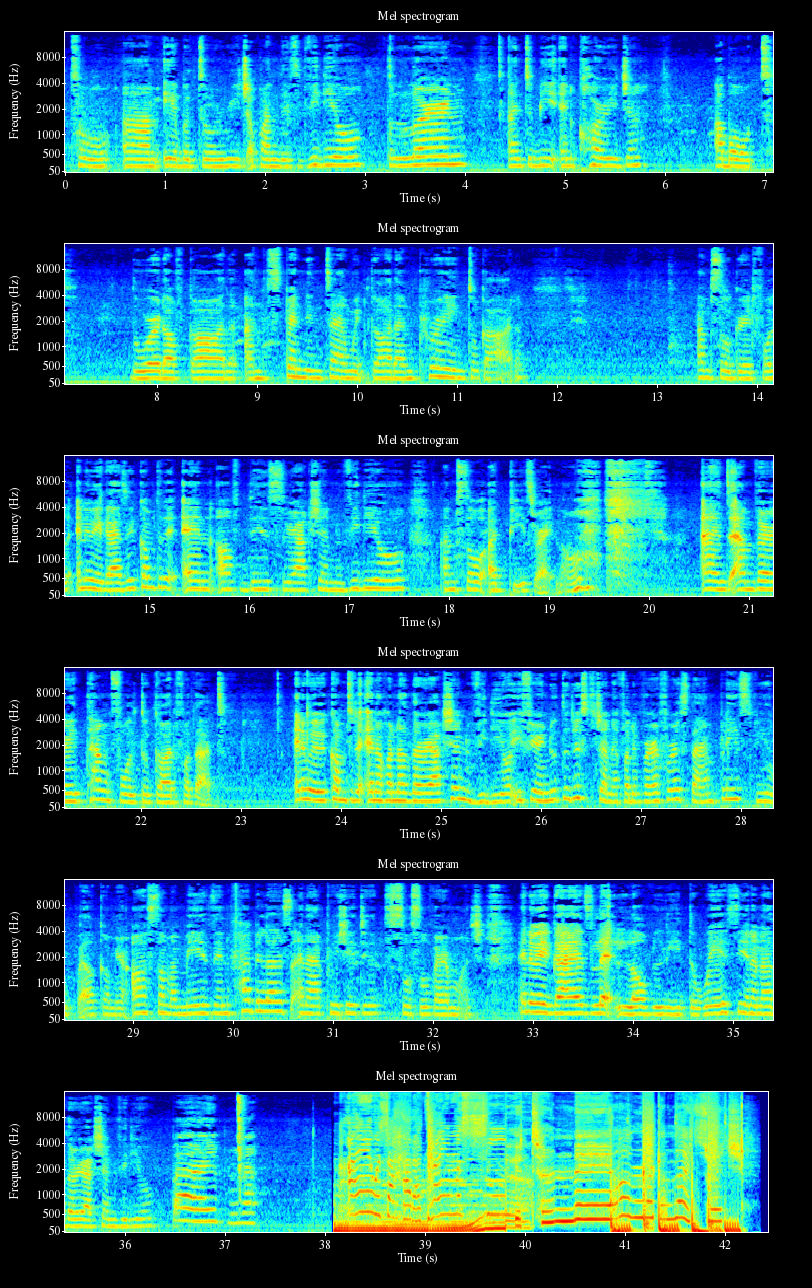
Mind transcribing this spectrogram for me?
to um able to reach upon this video to learn and to be encouraged about the word of God and spending time with God and praying to God. I'm so grateful. Anyway, guys, we come to the end of this reaction video. I'm so at peace right now. and I'm very thankful to God for that. Anyway, we come to the end of another reaction video. If you're new to this channel for the very first time, please feel welcome. You're awesome, amazing, fabulous, and I appreciate you so, so very much. Anyway, guys, let love lead the way. See you in another reaction video. Bye. You turn me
